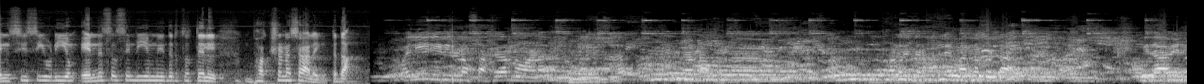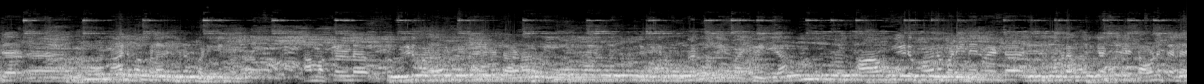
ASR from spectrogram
എൻ സി സിയുടെയും എൻ എസ് എസിന്റെയും നേതൃത്വത്തിൽ ഭക്ഷണശാല ഇട്ടത് വലിയ രീതിയിലുള്ള സഹകരണമാണ് കാരണം വളരെ ചെറുപ്പത്തിലെ മരണപ്പെട്ട പിതാവിന്റെ നാല് മക്കളെ പഠിക്കുന്നുണ്ട് ആ മക്കളുടെ വീട് പണിത് കൊടുക്കുന്നതിന് വേണ്ടിയിട്ടാണ് ഈ മുഴുവൻ തുകയും മാറ്റി വയ്ക്കുക. ആ വീട് ഭവനം പണിയുന്നതിന് വേണ്ട നമ്മുടെ മുരിക്കാശ്ശേരി ടൗണിൽ തന്നെ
